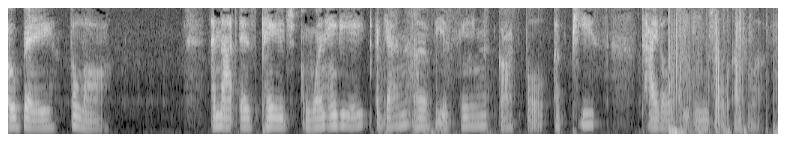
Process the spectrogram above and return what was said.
Obey the law. And that is page 188 again of the Essene Gospel of Peace, titled The Angel of Love.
